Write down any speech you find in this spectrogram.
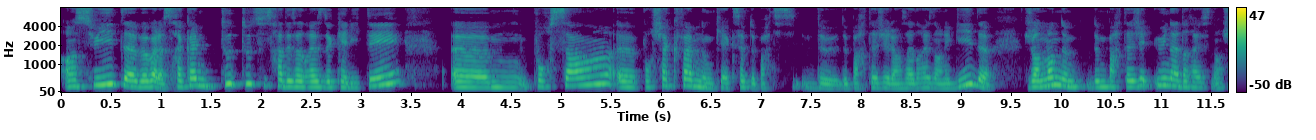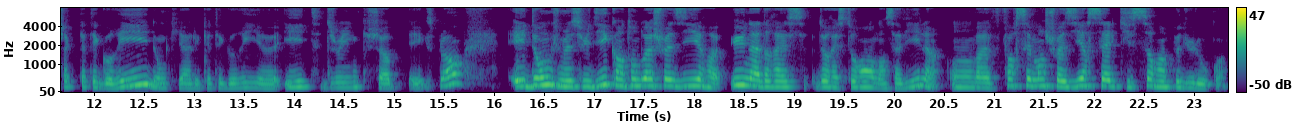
Ensuite, ben voilà, ce sera quand même tout, tout ce sera des adresses de qualité. Euh, pour ça, euh, pour chaque femme donc, qui accepte de, partager leurs adresses dans les guides, je leur demande de, me partager une adresse dans chaque catégorie. Donc il y a les catégories euh, Eat, Drink, Shop et Explore. Et donc je me suis dit, quand on doit choisir une adresse de restaurant dans sa ville, on va forcément choisir celle qui sort un peu du lot, quoi.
